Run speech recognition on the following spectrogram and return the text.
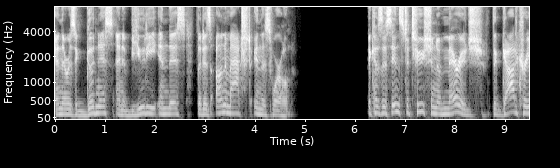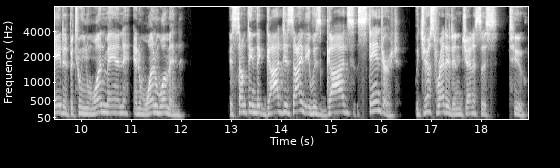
And there is a goodness and a beauty in this that is unmatched in this world. Because this institution of marriage that God created between one man and one woman is something that God designed. It was God's standard. We just read it in Genesis 2.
